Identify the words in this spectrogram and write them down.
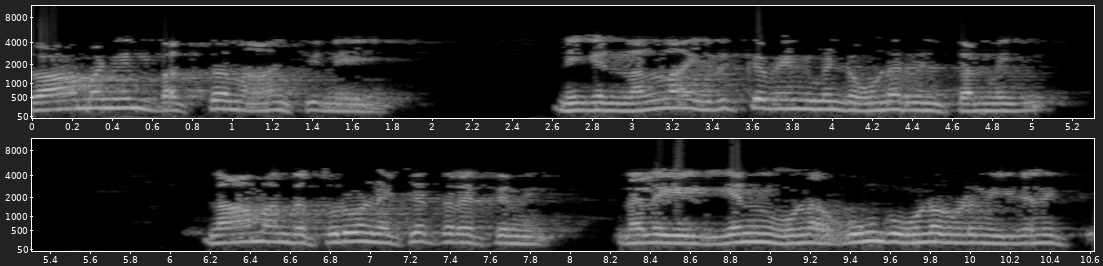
ராமனின் பக்தன் ஆஞ்சினேயன் நீங்க நல்லா இருக்க வேண்டும் என்ற உணர்வின் தன்மையில் நாம் அந்த துருவ நட்சத்திரத்தின் நிலையை என் உணர் உங்க உணர்வுடன் இணைத்து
